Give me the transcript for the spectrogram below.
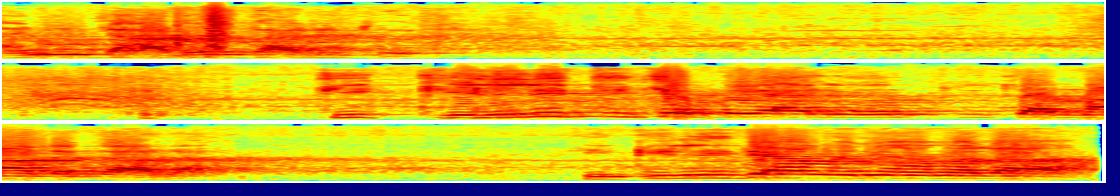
आणि झाडू झाडीत होती. ती किल्ली तिच्या पै आली म्हणून तिचा मालक आला. ही किल्ली द्या म्हणे आम्हाला.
